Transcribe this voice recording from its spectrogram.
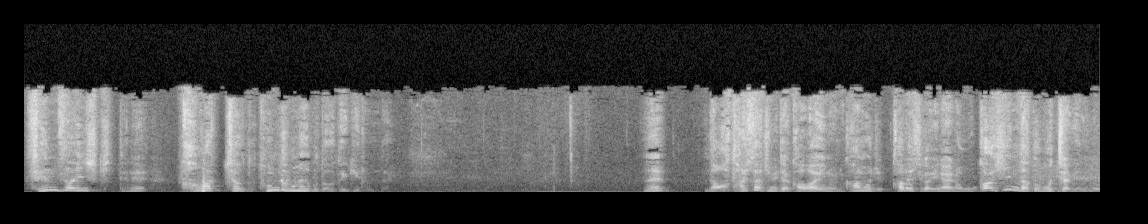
潜在意識ってね変わっちゃうととんでもないことができる。ね。私たちみたいに可愛いのに彼女彼氏がいないのはおかしいんだと思っちゃうけどね。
